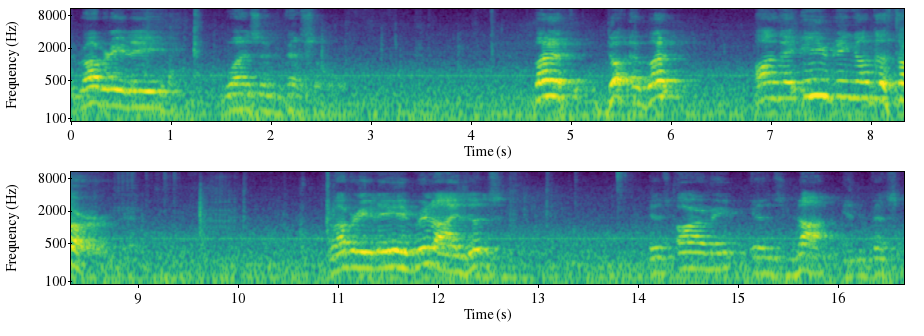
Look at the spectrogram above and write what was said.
that Robert E. Lee was invincible. But, but on the evening of the 3rd, Robert E. Lee realizes his army is not invincible.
